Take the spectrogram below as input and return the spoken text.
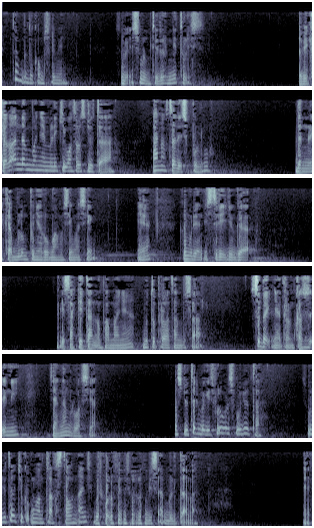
Itu bentuk kaum muslimin. Sebaiknya sebelum tidur ini tulis. Tapi kalau anda hanya memiliki uang 100 juta, anak tadi 10, dan mereka belum punya rumah masing-masing, ya, kemudian istri juga kesakitan umpamanya, butuh perawatan besar, sebaiknya dalam kasus ini jangan berwasiat. 100 juta dibagi 10 berapa 10 juta. 10 juta cukup mengontrak setahun aja baru belum bisa beli tanah ya.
